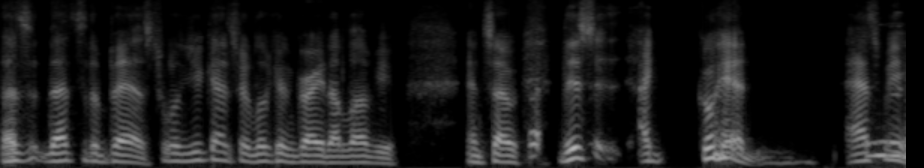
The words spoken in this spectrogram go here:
That's that's the best. Well, you guys are looking great. I love you. And so this is I go ahead. Ask me.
